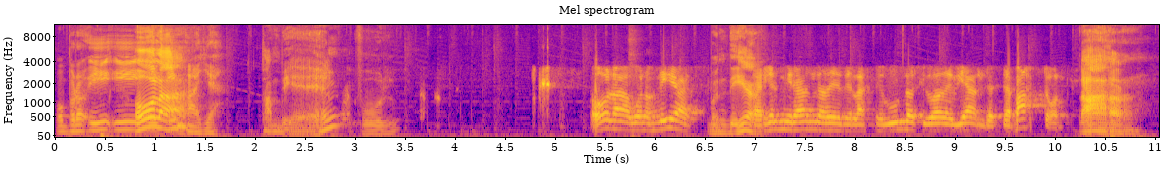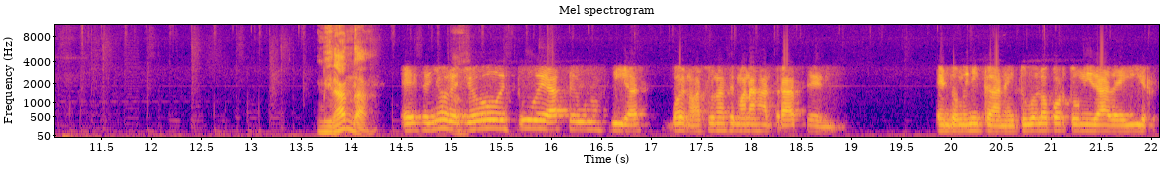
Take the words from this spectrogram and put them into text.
Oh, pero y, y, Hola. y Maya. También. Full. Hola, buenos días. Buen día. Ariel Miranda desde la segunda ciudad de Vian, desde Boston. Ah. Miranda. Eh, señores, yo estuve hace unos días, bueno, hace unas semanas atrás en, en Dominicana y tuve la oportunidad de ir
